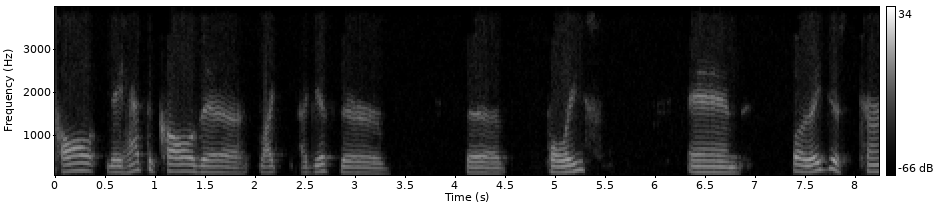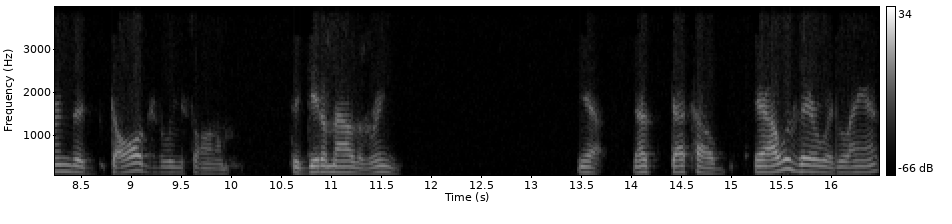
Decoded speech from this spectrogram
call, they had to call the, like, I guess they're the police, and well, they just turned the dogs loose on them to get them out of the ring. Yeah, that's that's how. Yeah, I was there with Lance.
